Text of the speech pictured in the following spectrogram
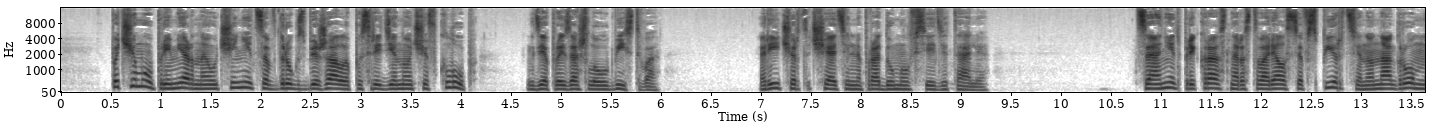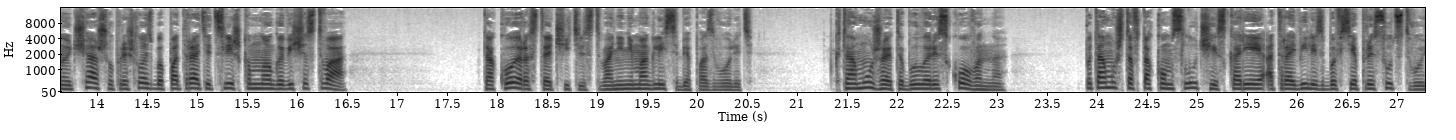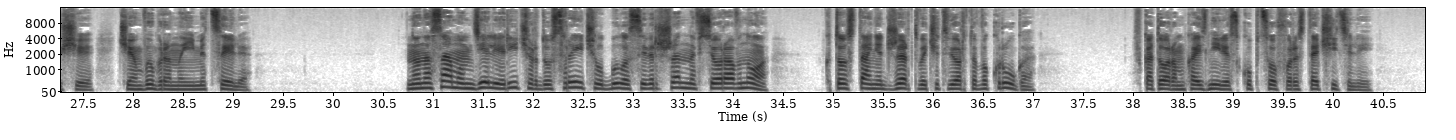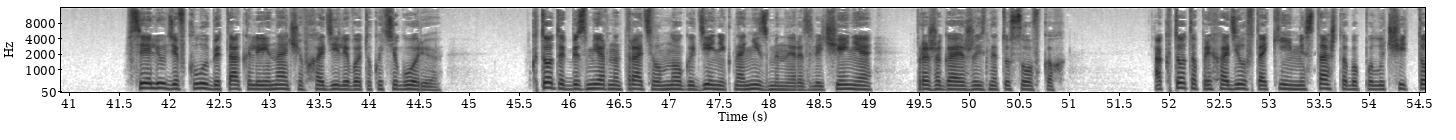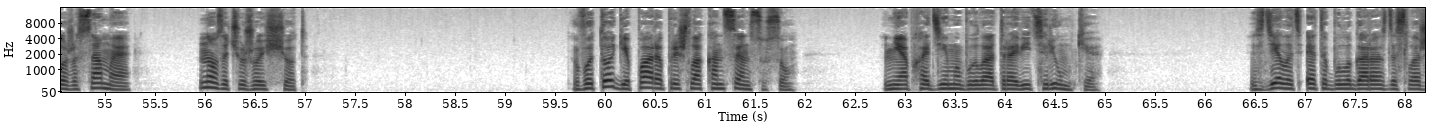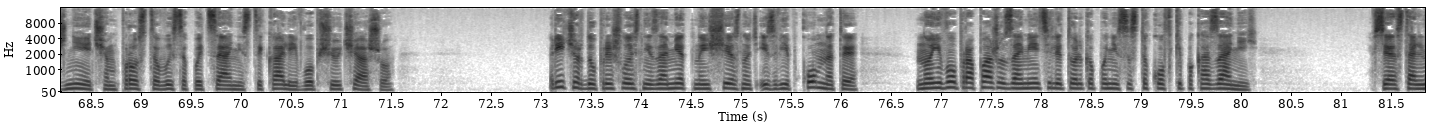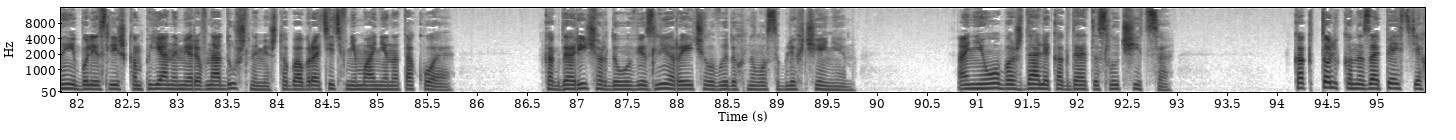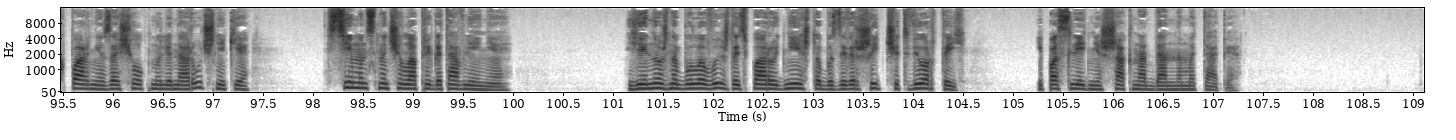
Почему примерная ученица вдруг сбежала посреди ночи в клуб, где произошло убийство? Ричард тщательно продумал все детали. Цианид прекрасно растворялся в спирте, но на огромную чашу пришлось бы потратить слишком много вещества. Такое расточительство они не могли себе позволить. К тому же это было рискованно, потому что в таком случае скорее отравились бы все присутствующие, чем выбранные ими цели — но на самом деле Ричарду с Рэйчел было совершенно все равно, кто станет жертвой четвертого круга, в котором казнили скупцов и расточителей. Все люди в клубе так или иначе входили в эту категорию. Кто-то безмерно тратил много денег на низменные развлечения, прожигая жизнь на тусовках, а кто-то приходил в такие места, чтобы получить то же самое, но за чужой счет. В итоге пара пришла к консенсусу. Необходимо было отравить рюмки. Сделать это было гораздо сложнее, чем просто высыпать цианистый калий в общую чашу. Ричарду пришлось незаметно исчезнуть из вип-комнаты, но его пропажу заметили только по несостыковке показаний. Все остальные были слишком пьяными и равнодушными, чтобы обратить внимание на такое — когда Ричарда увезли, Рэйчел выдохнула с облегчением. Они оба ждали, когда это случится. Как только на запястьях парня защелкнули наручники, Симмонс начала приготовление. Ей нужно было выждать пару дней, чтобы завершить четвертый и последний шаг на данном этапе.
